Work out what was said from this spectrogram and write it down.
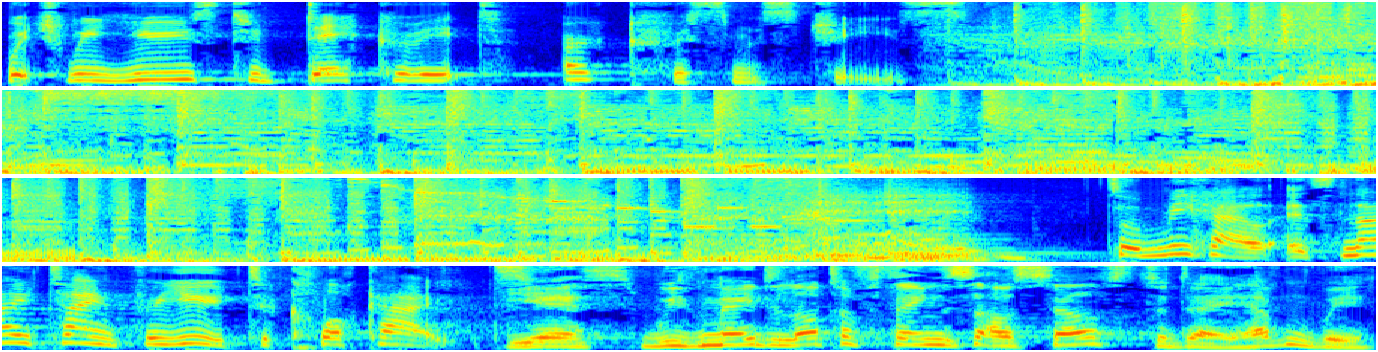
which we use to decorate our Christmas trees. So, Michael, it's now time for you to clock out. Yes, we've made a lot of things ourselves today, haven't we?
